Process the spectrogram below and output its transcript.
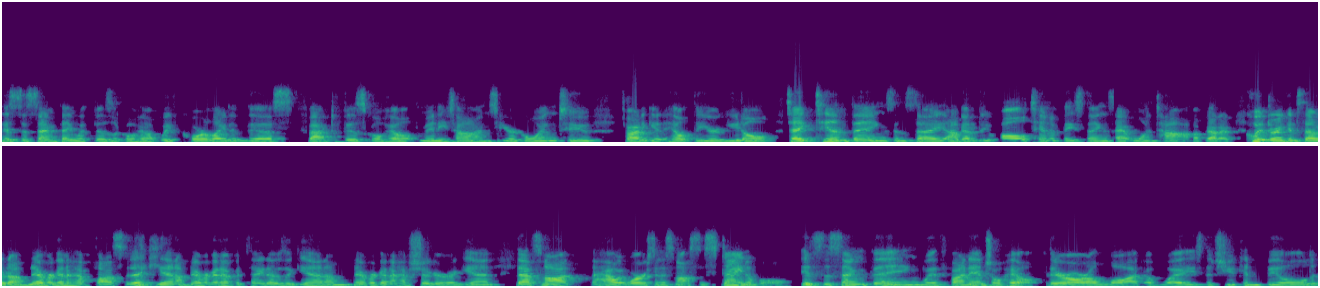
It's the same thing with physical health. We've correlated this back to physical health many times. You're going to try to get healthier. You don't take 10 things and say, I've got to do all 10 of these things at one time. I've got to quit drinking soda. I'm never going to have pasta again. I'm never going to have potatoes again. I'm never going to have sugar again. That's not how it works and it's not sustainable. It's the same thing with financial health. There are a lot of ways that you can build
